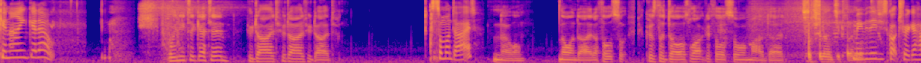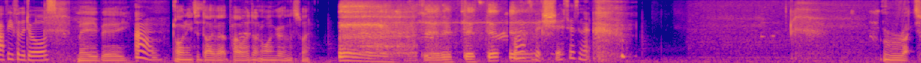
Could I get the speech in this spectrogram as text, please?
Can I get out? We need to get in. Who died? Who died? Who died? Someone died? No one. No one died. I thought so because the doors locked. I thought someone might have died. Such an anticlimax. Maybe they just got trigger happy for the doors. Maybe. Oh, Oh, I need to divert power. I don't know why I'm going this way. well, that's a bit shit, isn't it? Right.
